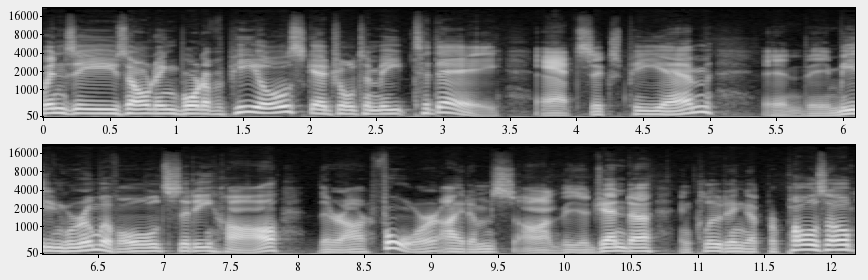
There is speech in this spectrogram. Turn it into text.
Quincy Zoning Board of Appeals scheduled to meet today at 6 p.m. in the meeting room of Old City Hall. There are four items on the agenda, including a proposal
